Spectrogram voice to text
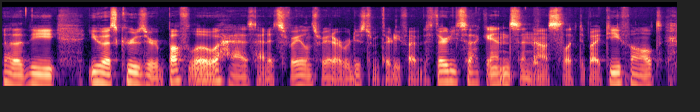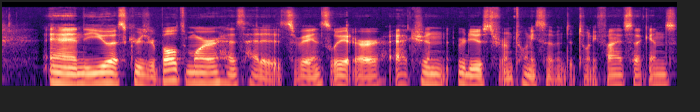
uh, the U.S. cruiser Buffalo has had its surveillance radar reduced from 35 to 30 seconds, and now selected by default and the U.S. cruiser Baltimore has had its surveillance radar action reduced from 27 to 25 seconds.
